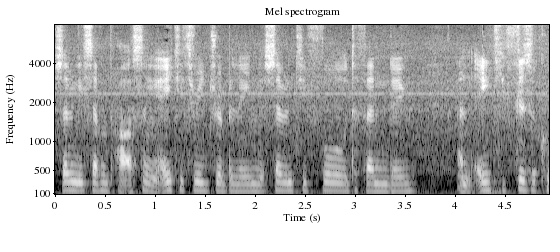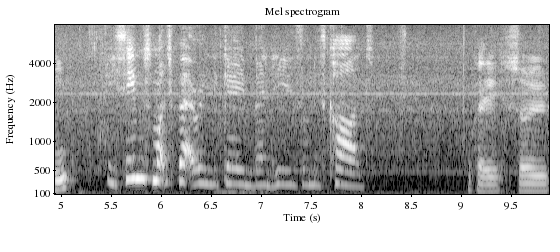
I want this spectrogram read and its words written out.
77 passing, 83 dribbling, 74 defending, and 80 physical. He seems much better in the game than he is on his cards. Okay, so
